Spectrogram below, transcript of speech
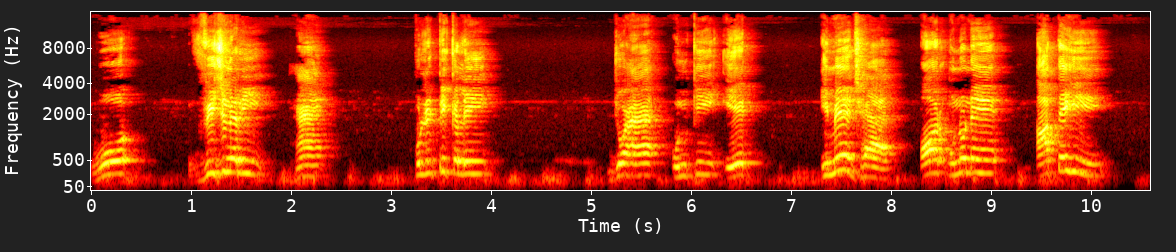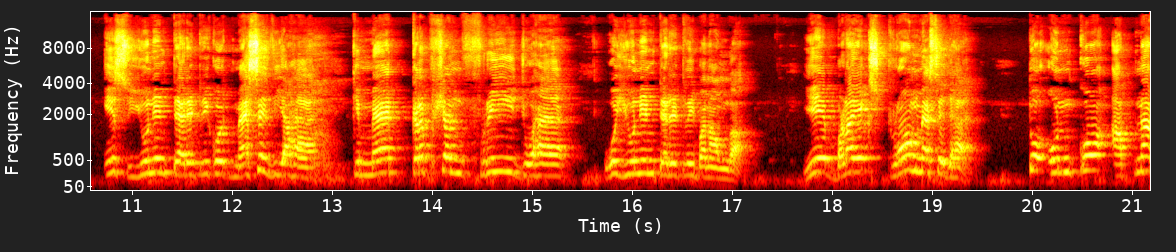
वो विजनरी हैं पॉलिटिकली जो है उनकी एक इमेज है और उन्होंने आते ही इस यूनियन टेरिटरी को एक मैसेज दिया है कि मैं करप्शन फ्री जो है वो यूनियन टेरिटरी बनाऊँगा। ये बड़ा एक स्ट्रॉन्ग मैसेज है। तो उनको अपना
